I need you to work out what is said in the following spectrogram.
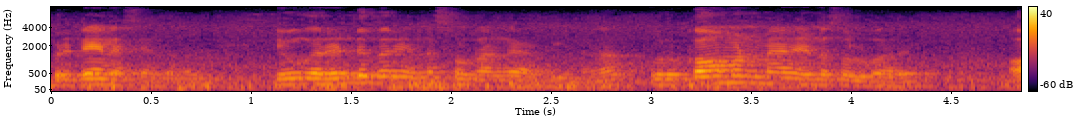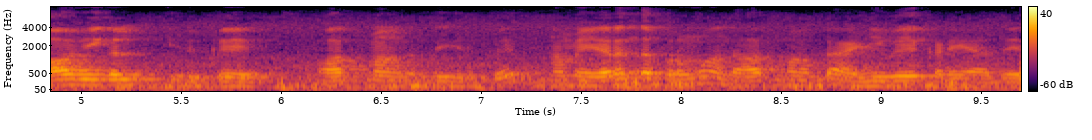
பிரிட்டனை சேர்ந்தவர். இவங்க ரெண்டு பேரும் என்ன சொல்கிறாங்க அப்படின்னா ஒரு காமன் மேன் என்ன சொல்வார்? ஆவிகள் இருக்குது ஆத்மாங்கிறது இருக்குது நம்ம இறந்தப்புறமும் அந்த ஆத்மாவுக்கு அழிவே கிடையாது.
